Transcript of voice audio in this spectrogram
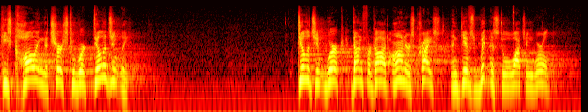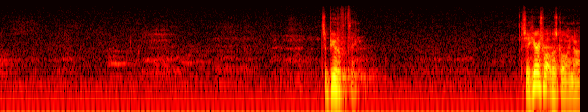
he's calling the church to work diligently. Diligent work done for God honors Christ and gives witness to a watching world. It's a beautiful thing. So here's what was going on.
